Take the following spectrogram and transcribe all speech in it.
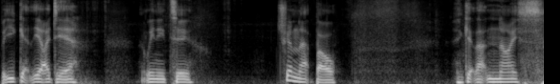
but you get the idea that we need to trim that bowl and get that nice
